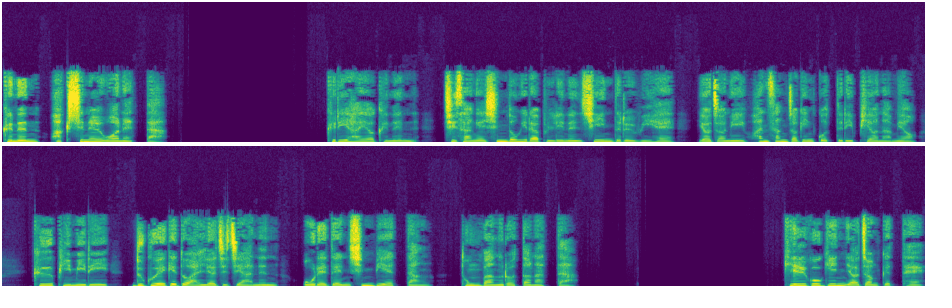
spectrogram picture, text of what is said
그는 확신을 원했다. 그리하여 그는 지상의 신동이라 불리는 시인들을 위해 여전히 환상적인 꽃들이 피어나며 그 비밀이 누구에게도 알려지지 않은 오래된 신비의 땅, 동방으로 떠났다. 길고 긴 여정 끝에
